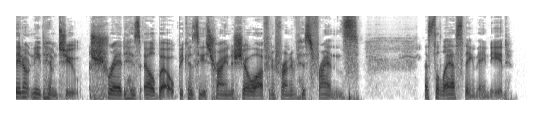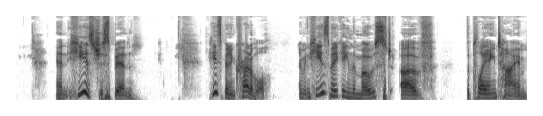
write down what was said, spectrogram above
they don't need him to shred his elbow because he's trying to show off in front of his friends. That's the last thing they need. And he has just been he's been incredible. I mean, he's making the most of the playing time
